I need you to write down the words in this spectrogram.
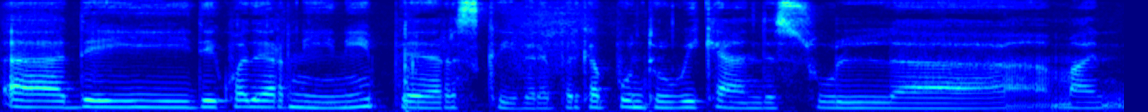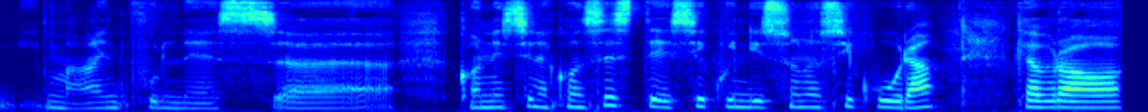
uh, dei, dei, quadernini per scrivere, perché appunto il weekend sul uh, mindfulness, uh, connessione con se stessi, quindi sono sicura che avrò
